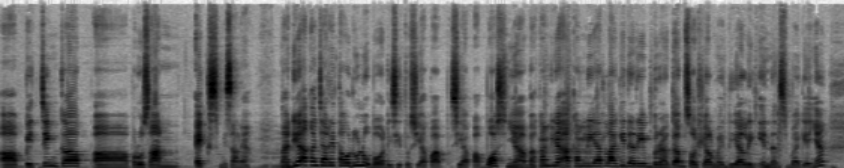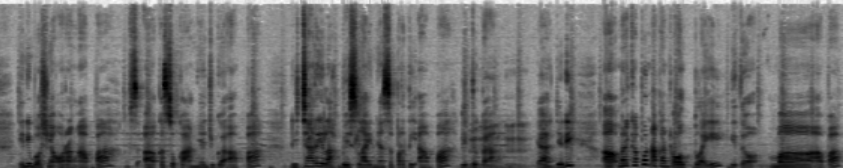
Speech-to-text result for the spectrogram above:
uh, pitching ke uh, perusahaan X misalnya. Nah, dia akan cari tahu dulu bahwa di situ siapa siapa bosnya, bahkan dia akan lihat lagi dari beragam sosial media, LinkedIn dan sebagainya. Ini bosnya orang apa, uh, kesukaannya juga apa, dicarilah baseline-nya seperti apa gitu kan. Ya, jadi uh, mereka pun akan role play gitu, me- apa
